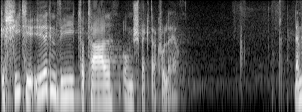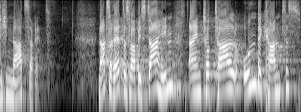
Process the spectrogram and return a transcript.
geschieht hier irgendwie total unspektakulär. Nämlich in Nazareth. Nazareth, das war bis dahin ein total unbekanntes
